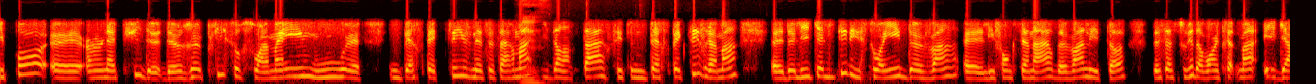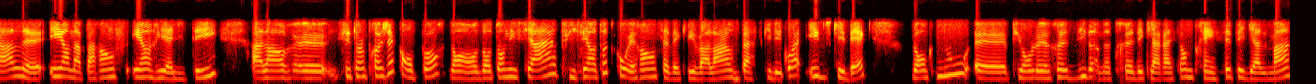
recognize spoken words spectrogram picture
est pas un appui de, de, repli sur soi-même ou une perspective nécessairement hmm. identitaire. C'est une perspective vraiment de l'égalité des citoyens devant les fonctionnaires, devant l'État, de s'assurer d'avoir un traitement égal euh, et en apparence et en réalité. Alors, euh, c'est un projet qu'on porte, dont, on est fier, puis c'est en toute cohérence avec les valeurs du Parti québécois et du Québec. Donc nous, euh, puis on le redit dans notre déclaration de principe également,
